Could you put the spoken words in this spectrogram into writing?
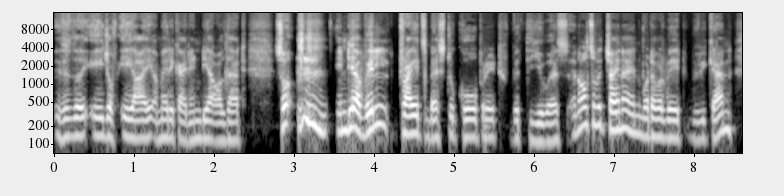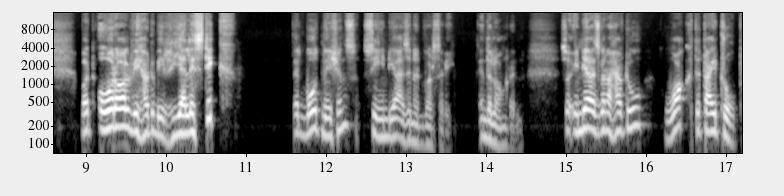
this is the age of ai america and india all that so india will try its best to cooperate with the us and also with china in whatever way we can but overall we have to be realistic that both nations see india as an adversary in the long run so india is going to have to walk the tightrope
